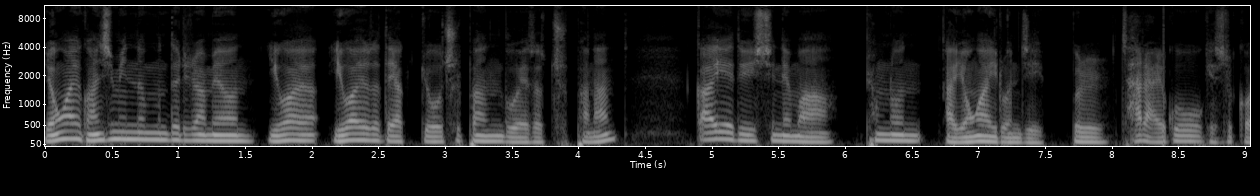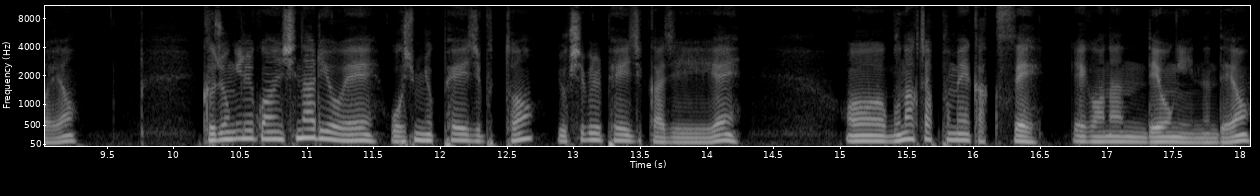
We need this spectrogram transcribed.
영화에 관심 있는 분들이라면 이화, 이화여자대학교 출판부에서 출판한 까이에 드 시네마 평론, 아, 영화 이론집을 잘 알고 계실 거예요. 그중 1권 시나리오의 56페이지부터 61페이지까지의 어, 문학 작품의 각색에 관한 내용이 있는데요.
